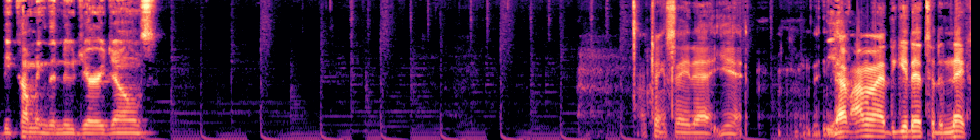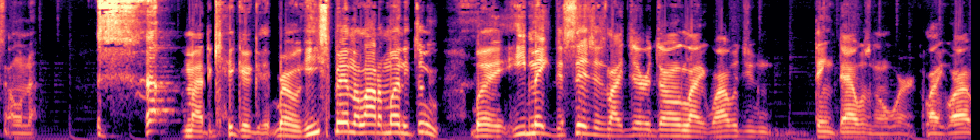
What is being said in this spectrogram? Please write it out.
becoming the new Jerry Jones? I can't say that yet. Yeah, I'm gonna have to get that to the next owner. I'm about to kick it, bro. He spend a lot of money too, but he make decisions like Jerry Jones. Like, why would you think that was gonna work? Like, why?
